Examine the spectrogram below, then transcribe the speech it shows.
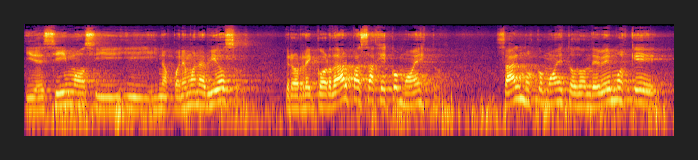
y decimos y, nos ponemos nerviosos, pero recordar pasajes como estos, salmos como estos, donde vemos que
